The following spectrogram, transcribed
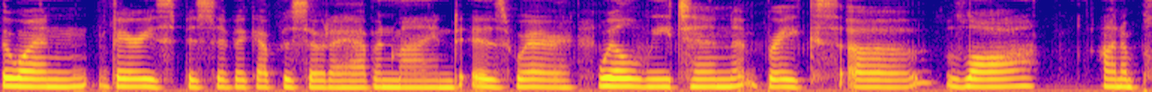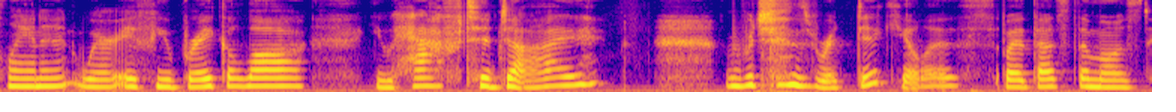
the one very specific episode I have in mind is where Wil Wheaton breaks a law on a planet where if you break a law, you have to die, which is ridiculous, but that's the most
